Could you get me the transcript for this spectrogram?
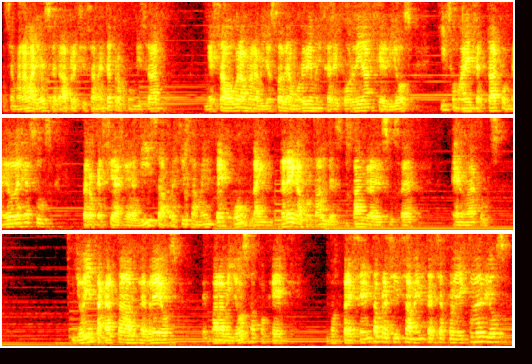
La Semana Mayor será precisamente profundizar en esa obra maravillosa de amor y de misericordia que Dios quiso manifestar por medio de Jesús, pero que se realiza precisamente con la entrega total de su sangre, de su ser en una cruz. Y hoy esta carta a los hebreos es maravillosa porque nos presenta precisamente ese proyecto de Dios,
